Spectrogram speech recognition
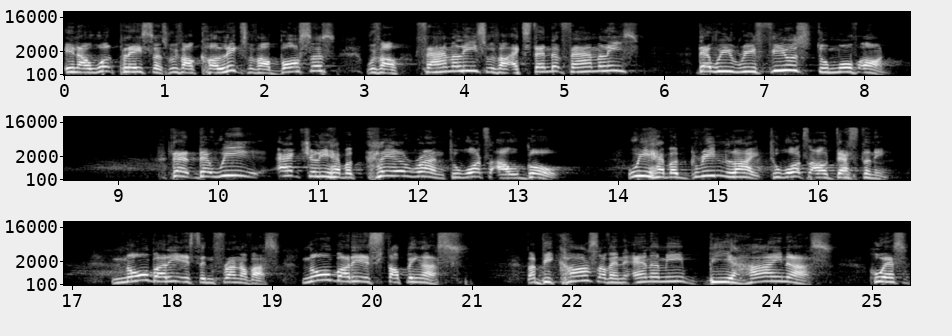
in our workplaces, with our colleagues, with our bosses, with our families, with our extended families, that we refuse to move on. That, that we actually have a clear run towards our goal. We have a green light towards our destiny. Nobody is in front of us. Nobody is stopping us. But because of an enemy behind us who has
